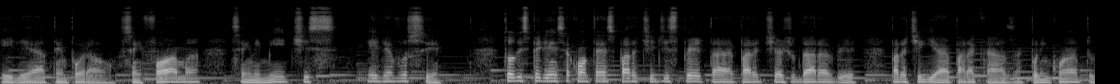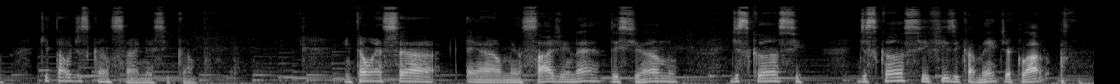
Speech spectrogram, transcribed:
Ele é atemporal, sem forma, sem limites, ele é você. Toda experiência acontece para te despertar, para te ajudar a ver, para te guiar para casa. Por enquanto, que tal descansar nesse campo? Então essa é a mensagem, né, desse ano. Descanse. Descanse fisicamente, é claro,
